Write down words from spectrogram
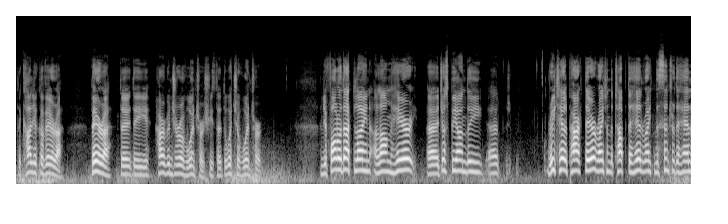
the Cailleach of Era. Bera, the, the harbinger of winter, she's the, the witch of winter. And you follow that line along here, uh, just beyond the uh, retail park there, right on the top of the hill, right in the centre of the hill,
